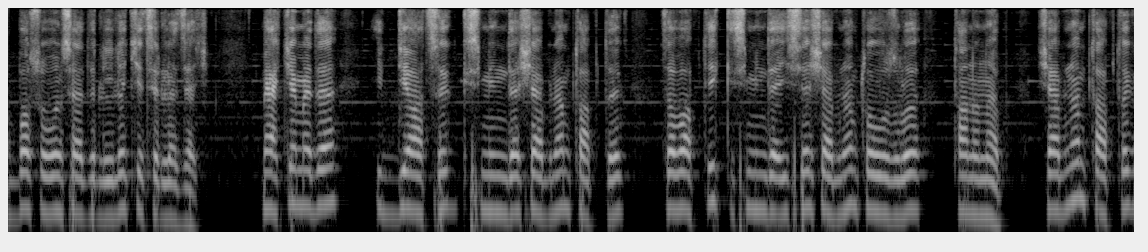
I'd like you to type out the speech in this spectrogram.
Abbasovun sədrliyi ilə keçiriləcək. Məhkəmədə iddiaçı qismində Şəbnəm Tapdıq, cavabdeh qismində isə Şəbnəm Tovuzlu tanınıb. Şəbnəm Tapdıq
